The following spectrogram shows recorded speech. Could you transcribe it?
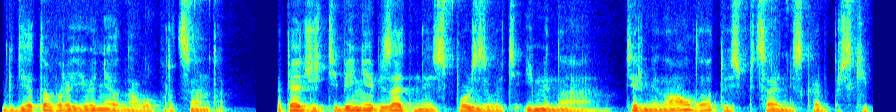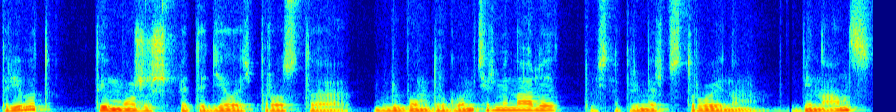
где-то в районе 1%. Опять же, тебе не обязательно использовать именно терминал, да, то есть специальный скальперский привод. Ты можешь это делать просто в любом другом терминале, то есть, например, встроенном в Binance.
